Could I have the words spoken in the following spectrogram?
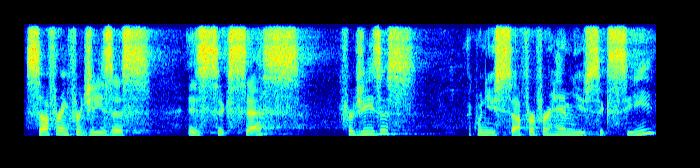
Suffering for Jesus is success for Jesus. Like when you suffer for Him, you succeed.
